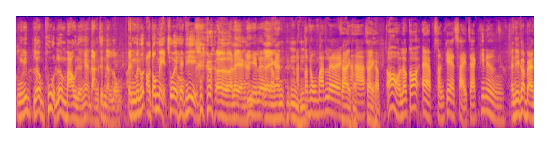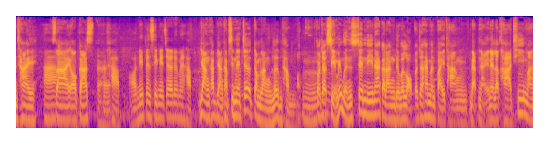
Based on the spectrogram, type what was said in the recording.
ตรงนี้เริ่มพูดเริ่มเบาเหลือเงี้ยดันขึ้นดันลง เป็นมนุษย์ออโตเมตช่วยให้พี่ เอออะไรอย่างนั้นดีเลยอะไรอย่างนั้นอืม อัตโนมัติเลยใช่ครับนะฮะใช่ครับ อ๋อแล้วก็แอบสังเกตสายแจ็คพี่หนึ่ง อันนี้ก็แบรนด์ไทยอ่า ทรายออกัสครับอ๋อนี่เป็นซิกเนเจอร์ด้วยไหมครับ ยังครับยังครับซินเนเจอร์กำลังเริ่มทอืมำก็จะเสียงไม่เหมือนเส้นนี้นะกำลังเดเวล็อปก็จะให้มันไปทางแบบไหนในราคาที่มัน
